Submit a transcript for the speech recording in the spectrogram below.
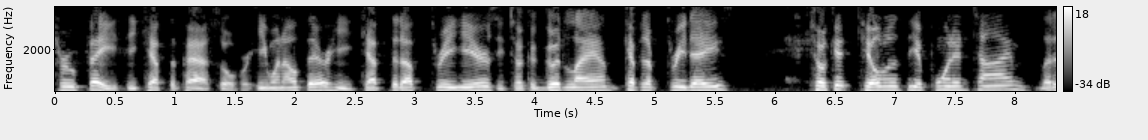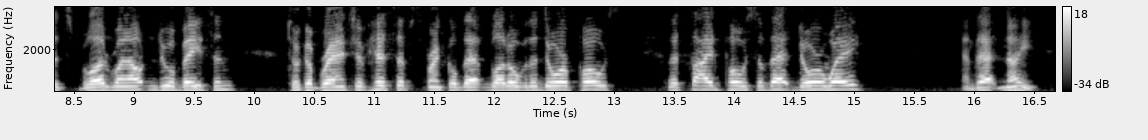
Through faith, he kept the Passover. He went out there, he kept it up three years, he took a good lamb, kept it up three days, took it, killed it at the appointed time, let its blood run out into a basin, took a branch of hyssop, sprinkled that blood over the doorposts, the side posts of that doorway, and that night,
